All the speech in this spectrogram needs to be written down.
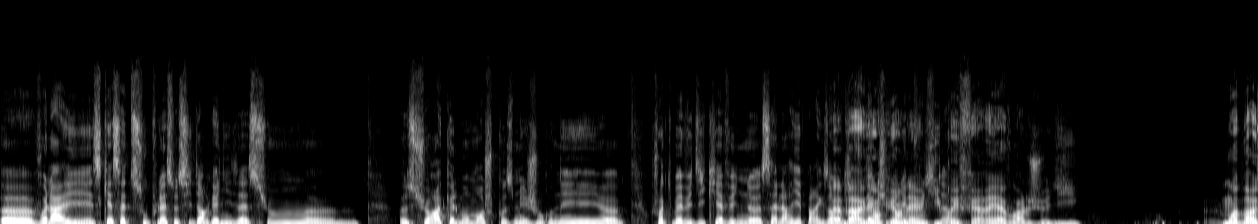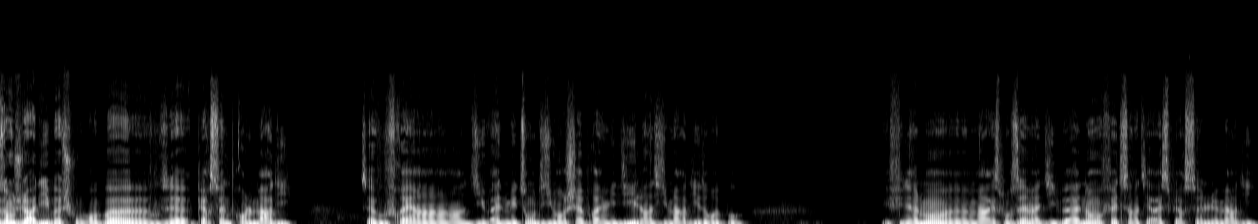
Voilà. Et est-ce qu'il y a cette souplesse aussi d'organisation euh, euh, sur à quel moment je pose mes journées euh, Je crois que tu m'avais dit qu'il y avait une salariée, par exemple, Bah, qui par exemple, il y en a une qui préférait avoir le jeudi. Moi, par exemple, je leur ai dit, bah, je comprends pas, euh, vous avez- personne prend le mardi. Ça vous ferait un, admettons, dimanche après-midi, lundi, mardi de repos. Et finalement, euh, ma responsable m'a dit, bah non, en fait, ça intéresse personne le mardi.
